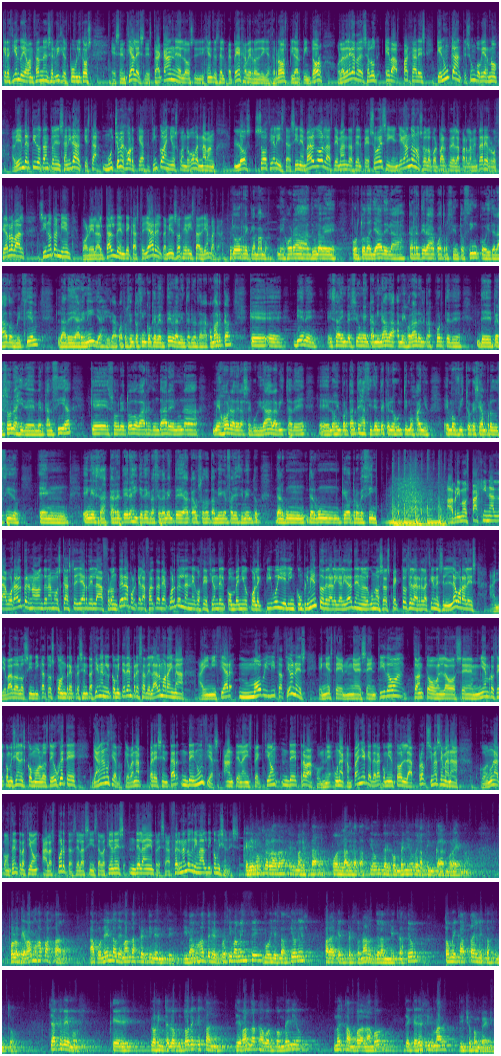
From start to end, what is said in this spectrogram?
creciendo y avanzando en servicios públicos esenciales. Destacan eh, los dirigentes del PP, Javier Rodríguez Ross, Pilar Pintor o la delegada de salud, Eva Pájares, que nunca antes un gobierno había invertido tanto en sanidad, que está mucho mejor que hace cinco años cuando gobernaban los socialistas. Sin embargo, las demandas del PSOE siguen llegando no solo por parte de la parlamentaria Rocío Raval, sino también por el alcalde de Castellar, el también socialista Adrián Baca. Todos reclamamos mejora de una vez por toda ya de la carretera A405 y de la A2100, la de Arenillas y la 405 que vertebra el interior de la comarca, que eh, vienen esa inversión encaminada a mejorar el transporte de personas y de mercancías que sobre todo va a redundar en una mejora de la seguridad a la vista de eh, los importantes accidentes que en los últimos años hemos visto que se han producido en, en, esas carreteras y que desgraciadamente ha causado también el fallecimiento de algún, de algún que otro vecino. Abrimos página laboral, pero no abandonamos Castellar de la Frontera porque la falta de acuerdo en la negociación del convenio colectivo y el incumplimiento de la legalidad en algunos aspectos de las relaciones laborales han llevado a los sindicatos con representación en el Comité de Empresa de la Almoraima a iniciar movilizaciones. En este mm, sentido, tanto los eh, miembros de comisiones como los de UGT ya han anunciado que van a presentar denuncias ante la Inspección de Trabajo. Una campaña que dará comienzo la próxima semana con una concentración a las puertas de las instalaciones de la empresa. Fernando Grimaldi, Comisiones. Queremos trasladar el malestar por la dilatación del convenio de la finca La Moraima, por lo que vamos a pasar a poner las demandas pertinentes y vamos a tener próximamente movilizaciones para que el personal de la Administración tome carta en este asunto, ya que vemos que los interlocutores que están llevando a cabo el convenio no están por la labor de querer firmar dicho convenio.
